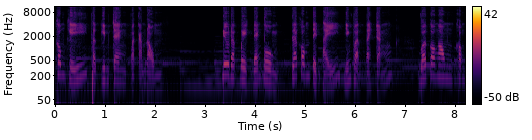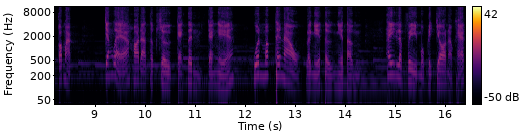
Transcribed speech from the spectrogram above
Không khí thật nghiêm trang và cảm động. Điều đặc biệt đáng buồn là không tìm thấy những vành tay trắng. Vợ con ông không có mặt. Chẳng lẽ họ đã thực sự cạn tình, cạn nghĩa, quên mất thế nào là nghĩa tự nghĩa tận, hay là vì một lý do nào khác?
